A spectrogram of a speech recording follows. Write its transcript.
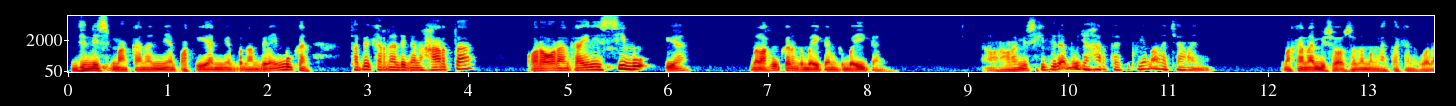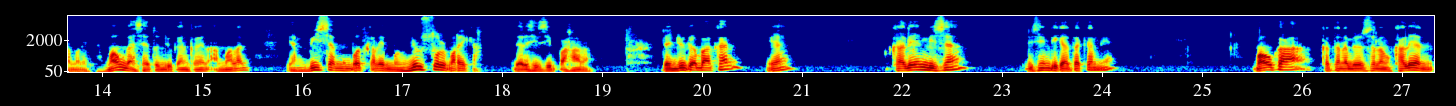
jenis makanannya, pakaiannya, penampilannya. Bukan. Tapi karena dengan harta, orang-orang kaya ini sibuk ya melakukan kebaikan-kebaikan. Nah, orang-orang miskin tidak punya harta itu. Bagaimana caranya? Maka Nabi SAW mengatakan kepada mereka, mau nggak saya tunjukkan kalian amalan yang bisa membuat kalian menyusul mereka dari sisi pahala. Dan juga bahkan ya kalian bisa di sini dikatakan ya Maukah, kata Nabi SAW, kalian,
